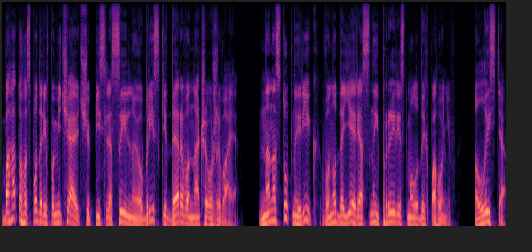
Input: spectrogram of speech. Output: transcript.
Багато господарів помічають, що після сильної обрізки дерево наче оживає. На наступний рік воно дає рясний приріст молодих пагонів, листя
